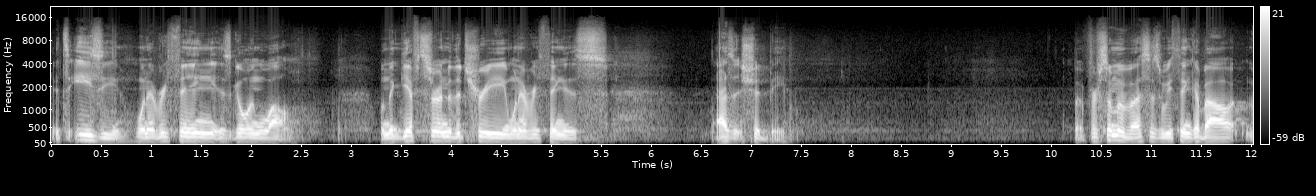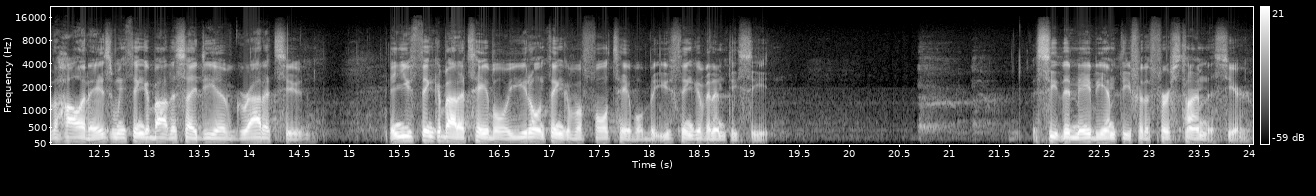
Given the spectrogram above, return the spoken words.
It's easy when everything is going well, when the gifts are under the tree, when everything is as it should be. But for some of us, as we think about the holidays and we think about this idea of gratitude, and you think about a table, you don't think of a full table, but you think of an empty seat. A seat that may be empty for the first time this year.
